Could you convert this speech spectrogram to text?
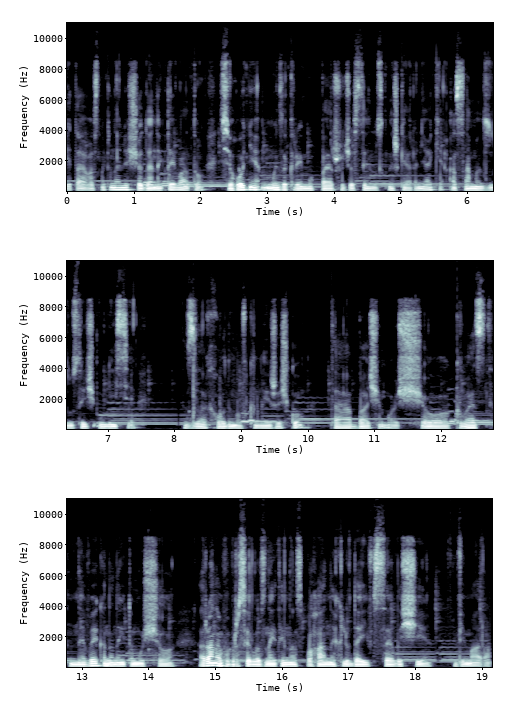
Вітаю вас на каналі Щоденник Тайвату. Сьогодні ми закриємо першу частину з книжки Араняки, а саме Зустріч у лісі. Заходимо в книжечку та бачимо, що квест не виконаний, тому що Арана попросила знайти нас поганих людей в селищі Вімара.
